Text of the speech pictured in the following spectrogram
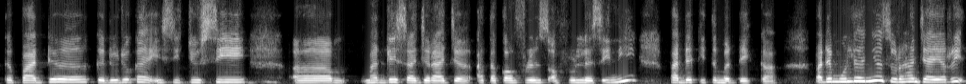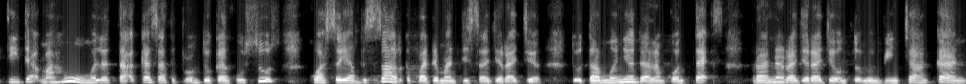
kepada kedudukan institusi um, Majlis Raja-Raja atau Conference of Rulers ini pada kita merdeka. Pada mulanya Suruhanjaya Rid tidak mahu meletakkan satu peruntukan khusus kuasa yang besar kepada Majlis Raja-Raja terutamanya dalam konteks peranan Raja-Raja untuk membincangkan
